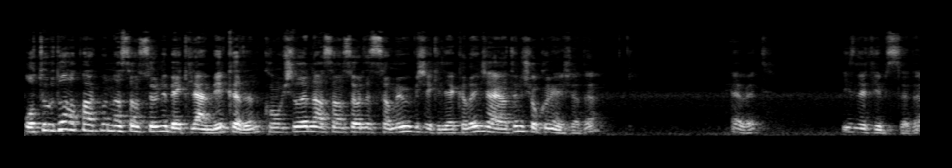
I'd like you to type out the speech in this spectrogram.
Oturduğu apartmanın asansörünü bekleyen bir kadın komşularını asansörde samimi bir şekilde yakalayınca hayatının şokunu yaşadı. Evet. İzleteyim size de.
